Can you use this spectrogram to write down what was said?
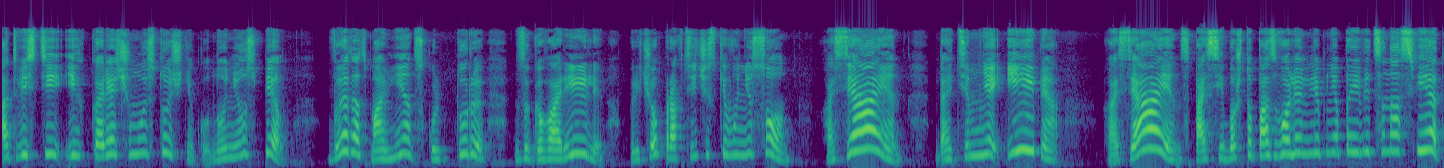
отвести их к горячему источнику, но не успел. В этот момент скульптуры заговорили, причем практически в унисон. «Хозяин, дайте мне имя! «Хозяин, спасибо, что позволили мне появиться на свет.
